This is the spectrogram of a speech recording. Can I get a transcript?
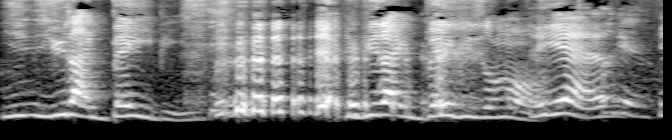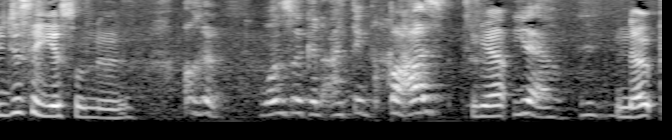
you, you like babies? you be like babies or not? Yeah. Okay. You just say yes or no. Okay, one second. I think Buzz. Yeah. Yeah. Nope.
